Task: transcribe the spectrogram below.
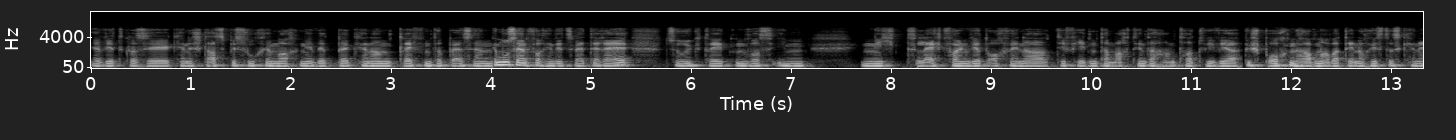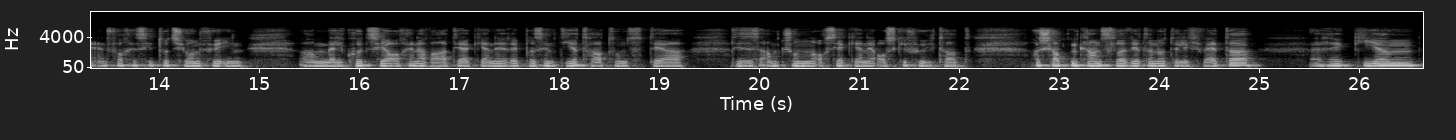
Er wird quasi keine Staatsbesuche machen. Er wird bei keinem Treffen dabei sein. Er muss einfach in die zweite Reihe zurücktreten, was ihm nicht leicht fallen wird, auch wenn er die Fäden der Macht in der Hand hat, wie wir besprochen haben. Aber dennoch ist das keine einfache Situation für ihn, ähm, weil Kurz ja auch einer war, der gerne repräsentiert hat und der dieses Amt schon auch sehr gerne ausgefüllt hat. Als Schattenkanzler wird er natürlich weiter regieren.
